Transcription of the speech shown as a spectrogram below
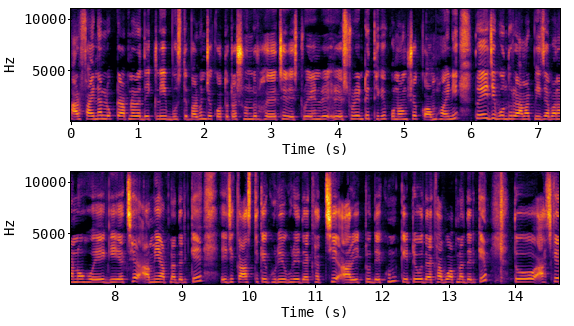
আর ফাইনাল লুকটা আপনারা দেখলেই বুঝতে পারবেন যে কতটা সুন্দর হয়েছে। রেস্টুরেন্ট রেস্টুরেন্টের থেকে কোনো অংশ কম হয়নি। তো এই যে বন্ধুরা, আমার পিজা বানানো হয়ে গিয়েছে। আমি আপনাদেরকে এই যে কাছ থেকে ঘুরিয়ে ঘুরিয়ে দেখাচ্ছি। আর একটু দেখুন, কেটেও দেখাবো আপনাদেরকে। তো আজকে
